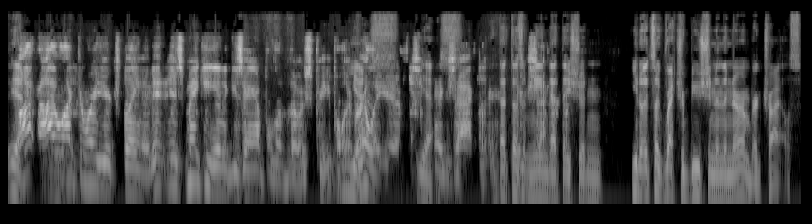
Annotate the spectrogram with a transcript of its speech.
yeah, I, I like the way you explain it. it. It's making an example of those people. It yes. really is. Yes. Exactly. That doesn't exactly. mean that they shouldn't, you know, it's like retribution in the Nuremberg trials.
